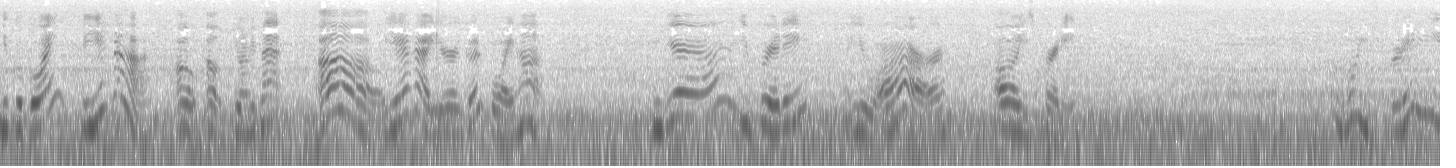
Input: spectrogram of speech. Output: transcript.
You good boy? Yeah. Oh, oh, do you want to be pet? Oh, yeah, you're a good boy, huh? Yeah, you pretty? You are. Oh, he's pretty. Oh, he's pretty,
